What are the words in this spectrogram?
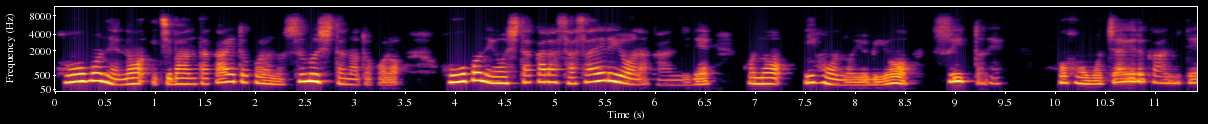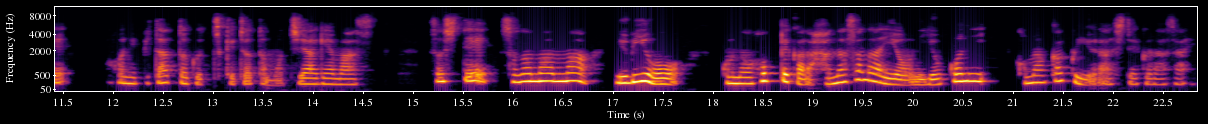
頬骨の一番高いところのすぐ下のところ、頬骨を下から支えるような感じで、この2本の指をスイッとね、頬を持ち上げる感じで、頬にピタッとくっつけちょっと持ち上げます。そして、そのまんま指をこのほっぺから離さないように横に細かく揺らしてください。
